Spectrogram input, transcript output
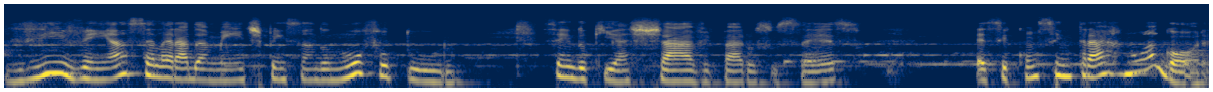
vivem aceleradamente pensando no futuro, sendo que a chave para o sucesso é se concentrar no agora,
